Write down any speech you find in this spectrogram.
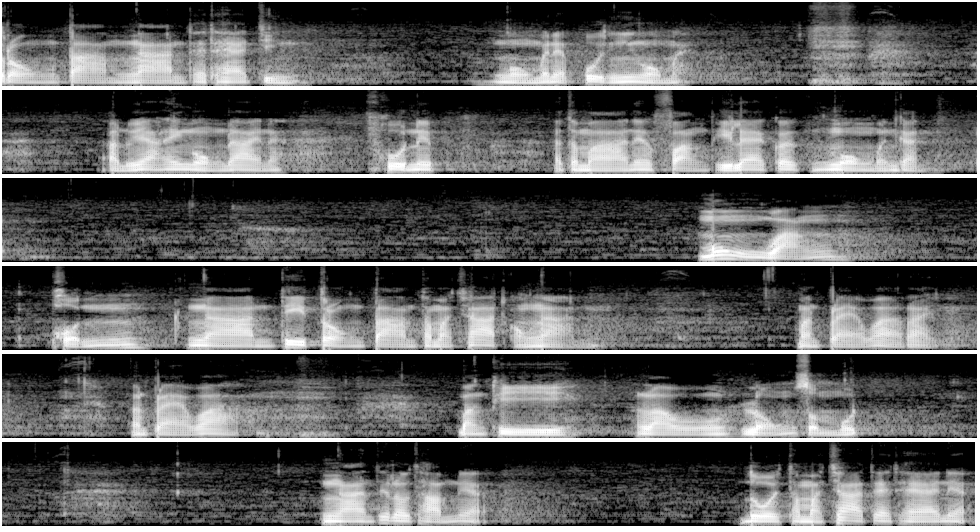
ตรงตามงานแท้ๆจริง งงไหมเนี่ยพูดอย่างนี้งงไหมอนุญาตให้งงได้นะ พูดเนี่ยอาตมาเนี่ยฟังทีแรกก็งงเหมือนกัน มุ่งหวังผลงานที่ตรงตามธรรมชาติของงาน มันแปลว่าอะไร มันแปลว่า บางทีเราหลงสมมุติ งานที่เราทำเนี่ย โดยธรรมชาติแท้ๆเนี่ย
